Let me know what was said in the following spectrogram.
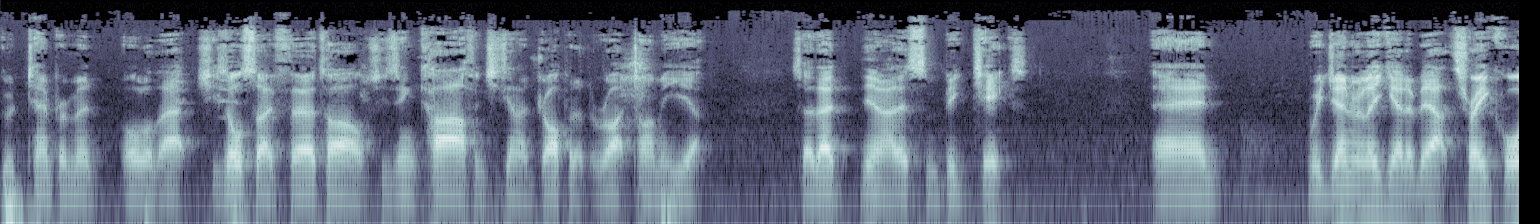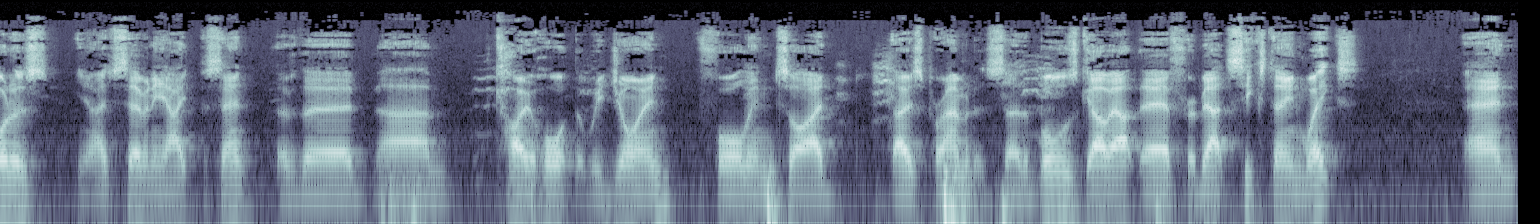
good temperament, all of that. She's also fertile. She's in calf and she's going to drop it at the right time of year. So that, you know, there's some big chicks. And we generally get about three quarters, you know, 78% of the um, cohort that we join fall inside those parameters. So the bulls go out there for about 16 weeks and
